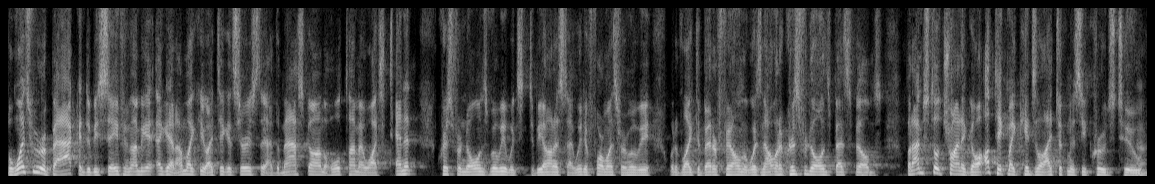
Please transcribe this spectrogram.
But once we were back and to be safe, and I mean, again, I'm like you, I take it seriously. I had the mask on the whole time. I watched Tenet, Christopher Nolan's movie, which to be honest, I waited four months for a movie, would have liked a better film. It was not one of Christopher Nolan's best films, but I'm still trying to go. I'll take my kids. I took them to see Croods too. Yeah.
